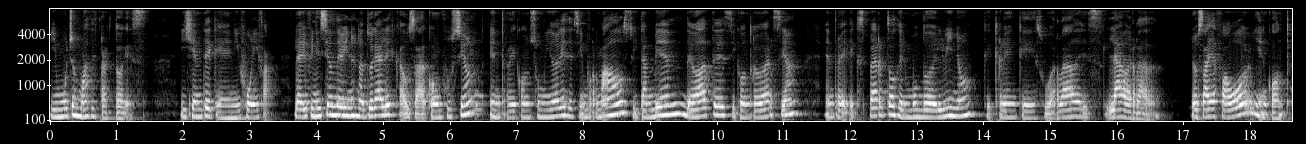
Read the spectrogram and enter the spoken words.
y muchos más distractores, y gente que ni fu ni fa. La definición de vinos naturales causa confusión entre consumidores desinformados y también debates y controversia entre expertos del mundo del vino que creen que su verdad es la verdad. Los hay a favor y en contra.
